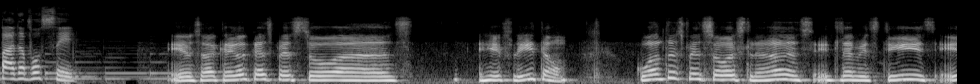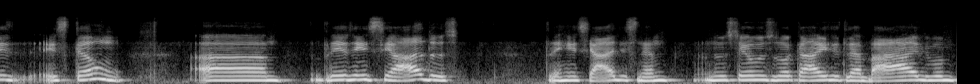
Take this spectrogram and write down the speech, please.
para você. Eu só quero que as pessoas reflitam quantas pessoas trans e travestis estão ah, presenciados presenciados né, nos seus locais de trabalho,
